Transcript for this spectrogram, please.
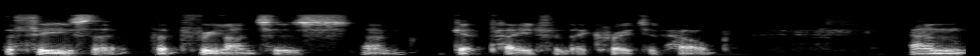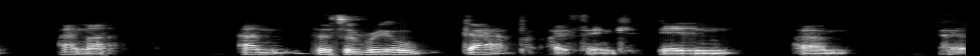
the fees that, that freelancers um, get paid for their creative help. And and I, and there's a real gap, I think, in um, uh,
